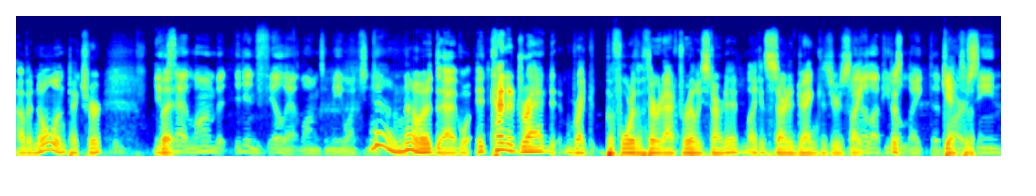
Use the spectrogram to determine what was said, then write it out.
of a Nolan picture. It but was that long, but it didn't feel that long to me watching it. no, no, it, uh, it kind of dragged right before the third act really started. Like it started dragging because you're just I like know a lot of people like the get bar to the- scene.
